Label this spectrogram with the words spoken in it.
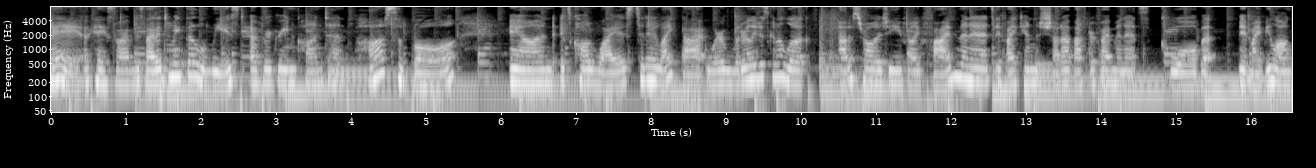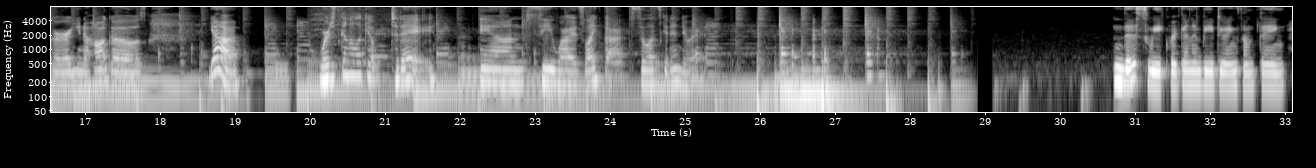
Hey, okay, so I've decided to make the least evergreen content possible. And it's called Why Is Today Like That? We're literally just gonna look at astrology for like five minutes. If I can shut up after five minutes, cool, but it might be longer. You know how it goes. Yeah, we're just gonna look at today and see why it's like that. So let's get into it. This week, we're going to be doing something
